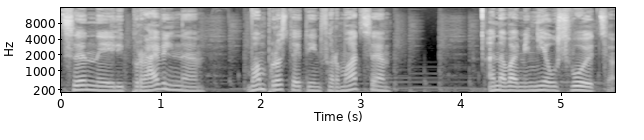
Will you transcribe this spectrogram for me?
ценная или правильная, вам просто эта информация, она вами не усвоится.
